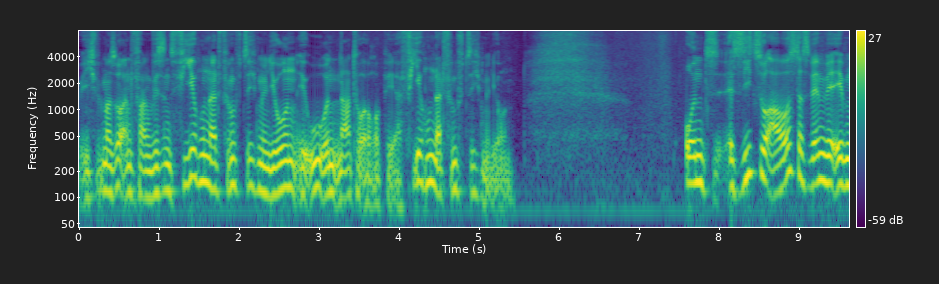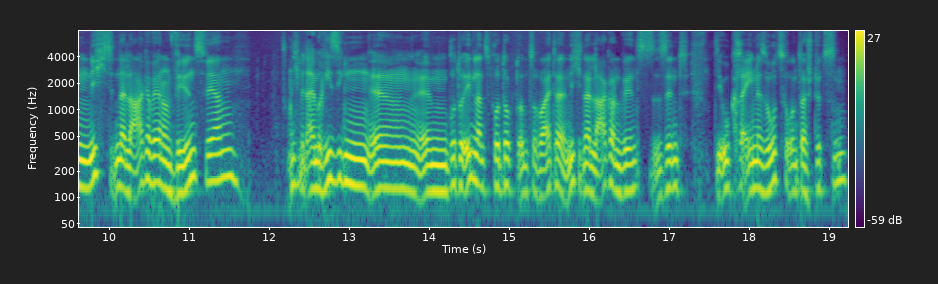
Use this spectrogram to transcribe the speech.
ich will mal so anfangen, wir sind 450 Millionen EU- und NATO-Europäer, 450 Millionen. Und es sieht so aus, dass wenn wir eben nicht in der Lage wären und willens wären, nicht mit einem riesigen äh, Bruttoinlandsprodukt und so weiter nicht in der Lage und willens sind, die Ukraine so zu unterstützen,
